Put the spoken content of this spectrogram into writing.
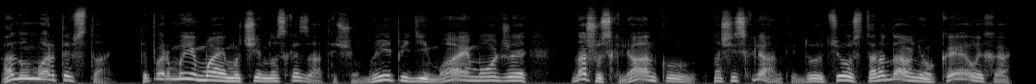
Ану, Марте, встань. Тепер ми маємо чимно сказати, що ми підіймаємо, отже, нашу склянку, наші склянки до цього стародавнього келиха.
